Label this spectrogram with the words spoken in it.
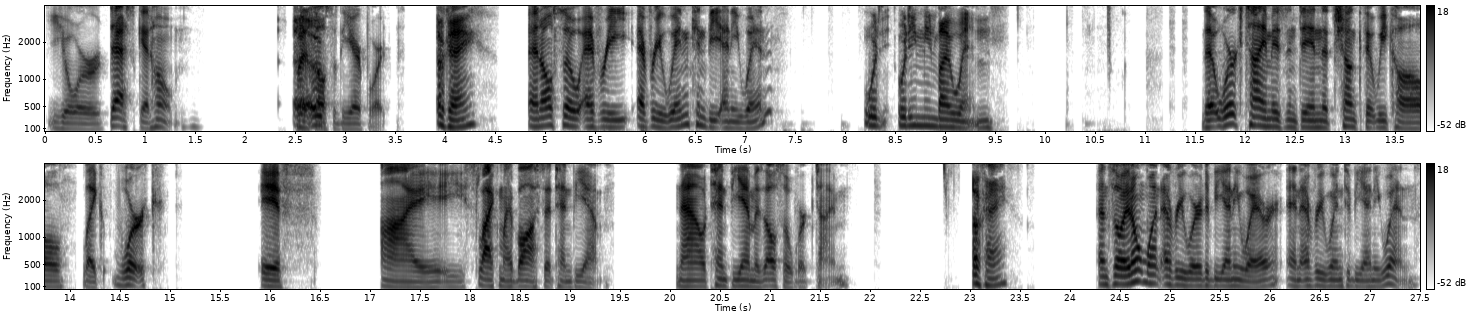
your desk at home. But it's Uh, also the airport. Okay. And also every every win can be any win. What what do you mean by win? That work time isn't in a chunk that we call like work if I slack my boss at 10 p.m. Now 10 p.m. is also work time. Okay. And so I don't want everywhere to be anywhere and every win to be any win.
